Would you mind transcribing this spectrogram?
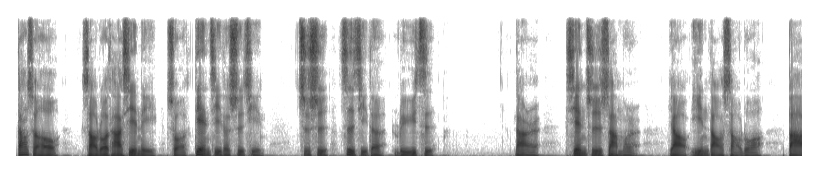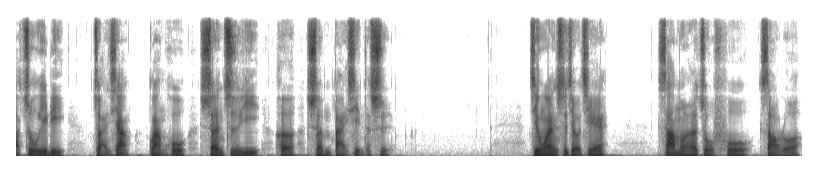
当时候。扫罗他心里所惦记的事情，只是自己的驴子。然而，先知撒母耳要引导扫罗把注意力转向关乎神旨意和神百姓的事。经文十九节，撒母耳嘱咐扫罗，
